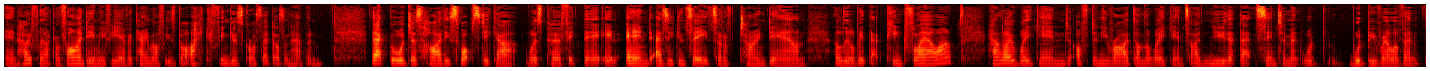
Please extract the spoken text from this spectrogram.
and hopefully I can find him if he ever came off his bike. Fingers crossed that doesn't happen. That gorgeous Heidi Swapp sticker was perfect there, and, and as you can see, it's sort of toned down a little bit that pink flower. Hello weekend. Often he rides on the weekend, so I knew that that sentiment would would be relevant.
